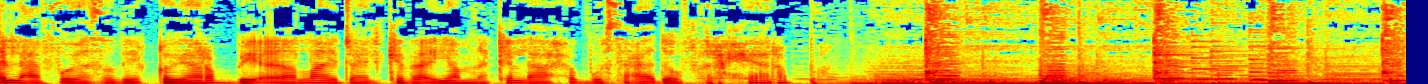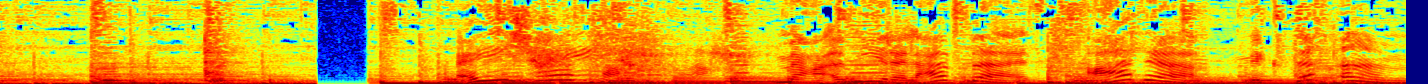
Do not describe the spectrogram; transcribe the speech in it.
العفو يا صديقي ويا ربي. الله يجعل كذا أيامنا كلها حب وسعادة وفرح يا رب. عيشها صح مع أميرة العباس على مكتف أم.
